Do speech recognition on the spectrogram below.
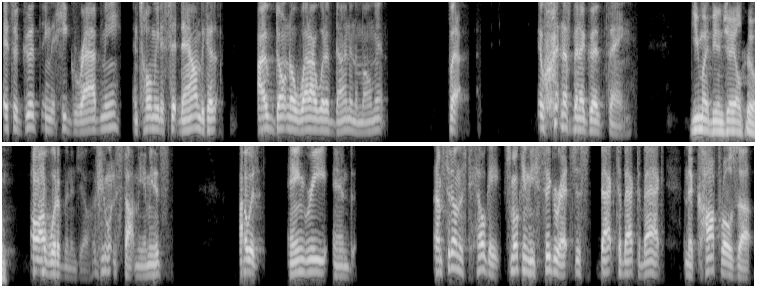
it's a good thing that he grabbed me and told me to sit down because I don't know what I would have done in the moment, but it wouldn't have been a good thing. You might be in jail too. Oh, I would have been in jail if you wouldn't stopped me. I mean, it's I was angry and and I'm sitting on this tailgate smoking these cigarettes just back to back to back, and the cop rolls up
